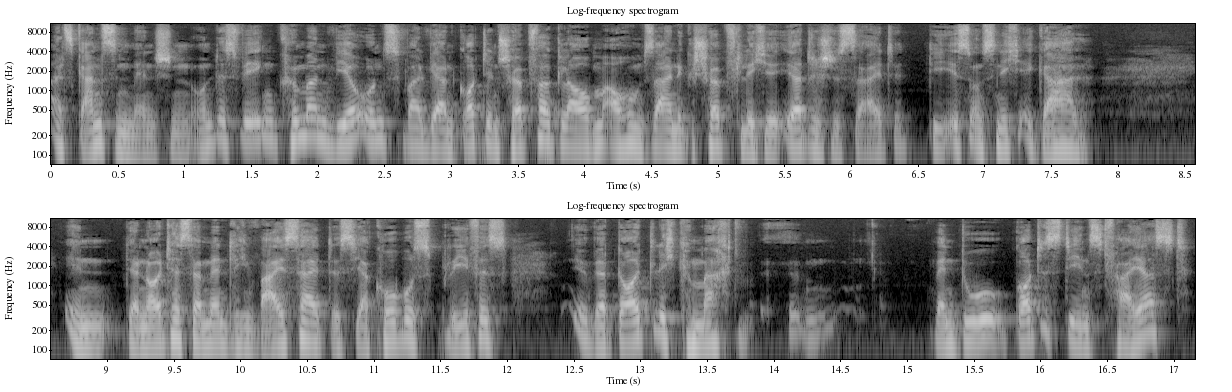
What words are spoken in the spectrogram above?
als ganzen Menschen. Und deswegen kümmern wir uns, weil wir an Gott, den Schöpfer, glauben, auch um seine geschöpfliche, irdische Seite. Die ist uns nicht egal. In der neutestamentlichen Weisheit des Jakobusbriefes wird deutlich gemacht, wenn du Gottesdienst feierst,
